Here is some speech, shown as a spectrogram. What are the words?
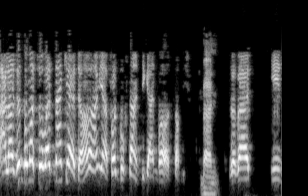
علازم با ما صحبت نکرده. ها همین افراد گفتن دیگه. با آسان بله. و بعد این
